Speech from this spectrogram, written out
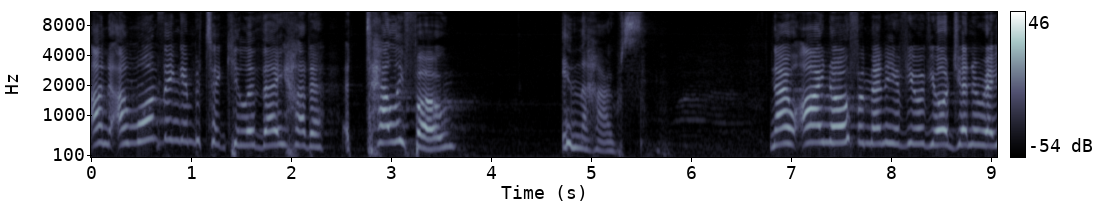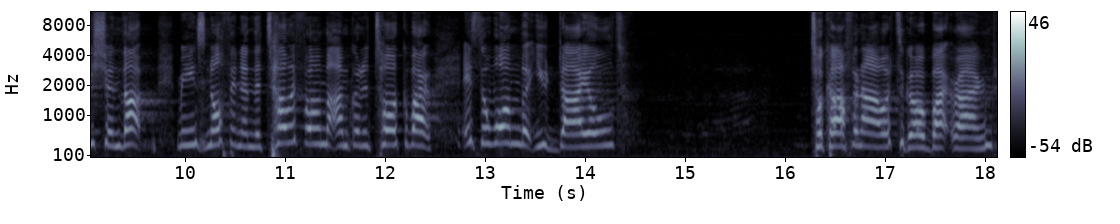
And, and one thing in particular, they had a, a telephone in the house. Now, I know for many of you of your generation that means nothing, and the telephone that I'm going to talk about is the one that you dialed Took half an hour to go back round.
